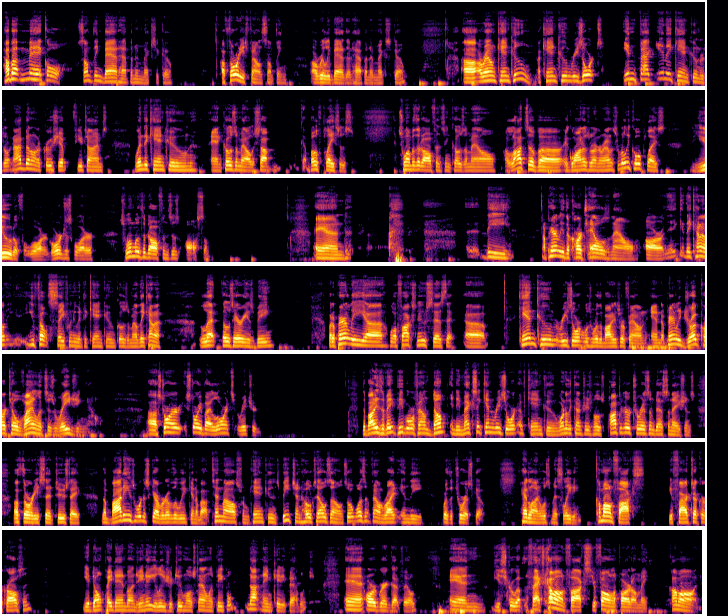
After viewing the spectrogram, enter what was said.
How about Mexico? Something bad happened in Mexico. Authorities found something uh, really bad that happened in Mexico. Uh, around Cancun, a Cancun resort. In fact, in a Cancun resort. Now, I've been on a cruise ship a few times, went to Cancun and Cozumel. We stopped both places. Swam with the dolphins in Cozumel. Uh, lots of uh, iguanas running around. It's a really cool place. Beautiful water, gorgeous water. Swim with the dolphins is awesome. And the apparently the cartels now are they, they kind of you felt safe when you went to Cancun, Cozumel. They kind of let those areas be. But apparently, uh, well, Fox News says that uh, Cancun Resort was where the bodies were found, and apparently, drug cartel violence is raging now. Uh, story story by Lawrence Richard. The bodies of eight people were found dumped in the Mexican resort of Cancun, one of the country's most popular tourism destinations, authorities said Tuesday. The bodies were discovered over the weekend about 10 miles from Cancun's beach and hotel zone, so it wasn't found right in the where the tourists go. Headline was misleading. Come on, Fox. You fire Tucker Carlson. You don't pay Dan Bongino. You lose your two most talented people, not named Katie Pavlich and or Greg Gutfeld and you screw up the facts. Come on, Fox, you're falling apart on me. Come on.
